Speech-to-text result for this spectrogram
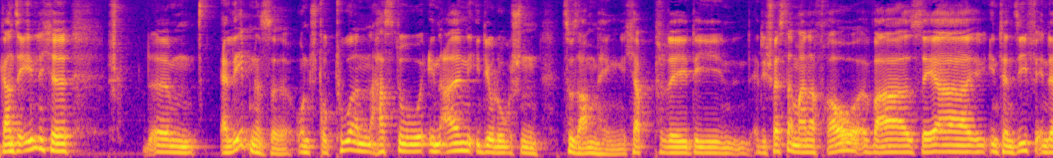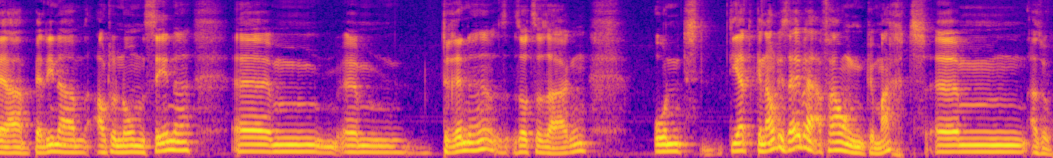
ganz ähnliche ähm, Erlebnisse und Strukturen hast du in allen ideologischen Zusammenhängen. Ich habe die, die, die Schwester meiner Frau war sehr intensiv in der Berliner autonomen Szene ähm, ähm, drinne sozusagen. Und die hat genau dieselbe Erfahrung gemacht, ähm, also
